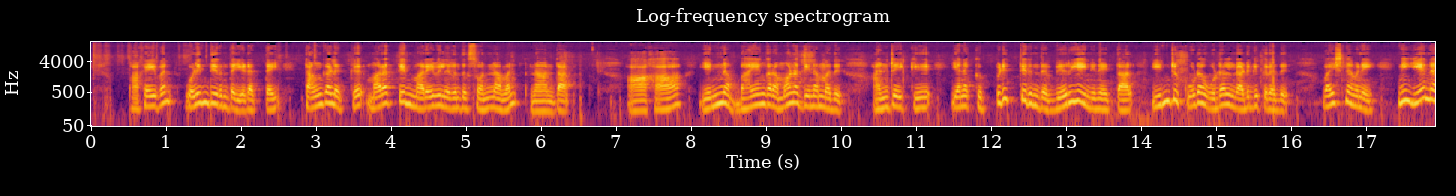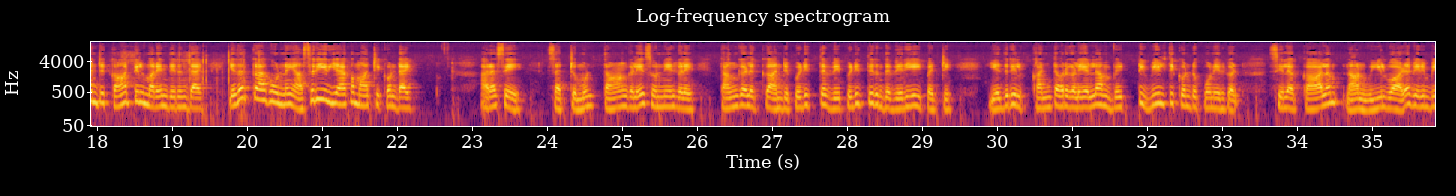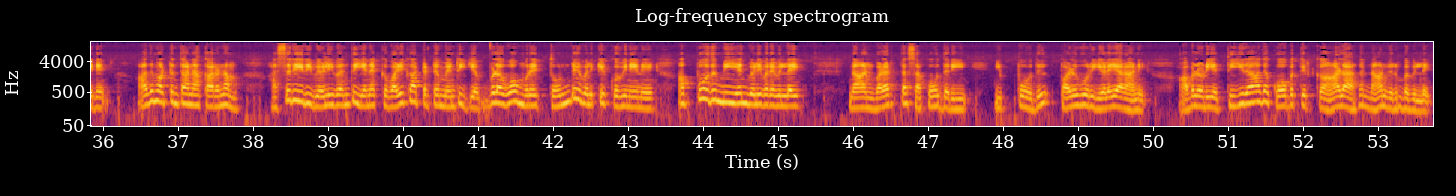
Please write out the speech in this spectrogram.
பகைவன் ஒளிந்திருந்த இடத்தை தங்களுக்கு மரத்தின் மறைவில் இருந்து சொன்னவன் நான் தான் ஆகா என்ன பயங்கரமான தினம் அது. அன்றைக்கு எனக்கு பிடித்திருந்த வெறியை நினைத்தால் இன்று கூட உடல் நடுங்குகிறது. வைஷ்ணவனே நீ ஏன் அன்று காட்டில் மறைந்திருந்தாய்? எதற்காக உன்னை அசரீரியாக மாற்றிக்கொண்டாய் அரசே சற்று முன் தாங்களே சொன்னீர்களே தங்களுக்கு அன்று பிடித்த பிடித்திருந்த வெறியை பற்றி. எதிரில் கண்டவர்களையெல்லாம் வெட்டி வீழ்த்தி கொண்டு போனீர்கள். சில காலம் நான் உயிர் வாழ விரும்பினேன். அது மட்டும்தானா காரணம்? அசரீரி வெளிவந்து எனக்கு வழிகாட்டட்டும் என்று எவ்வளவோ முறை தொண்டை வலிக்க குவினேனே. அப்போதும் நீ ஏன் வெளிவரவில்லை? நான் வளர்த்த சகோதரி இப்போது பழுவூர் இளையராணி. அவளுடைய தீராத கோபத்திற்கு ஆளாக நான் விரும்பவில்லை.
